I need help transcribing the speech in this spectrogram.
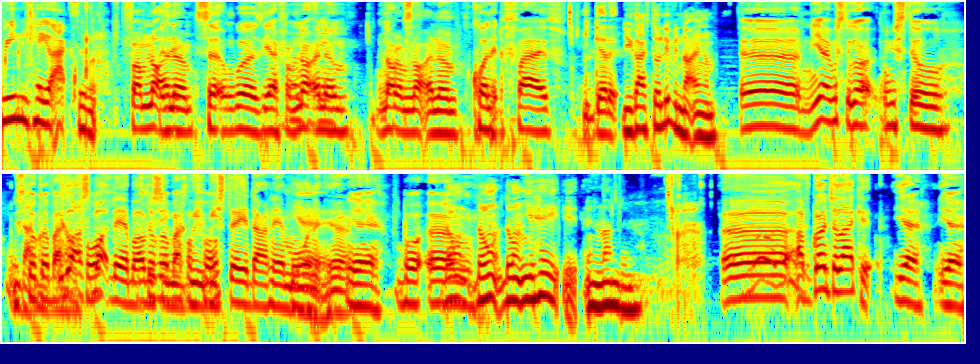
really hear your accent. From Nottingham. certain words, yeah, from Okay. Nottingham. Knox, From Nottingham. Call it the five. You get it. You guys still live in Nottingham? Um, yeah, we still got, we still, we still go back. We got a forth. spot there, but We still obviously go back and we, we, we forth. stay down here more, Yeah. innit? Yeah. Yeah, but um, don't don't don't you hate it in London? Uh, I've grown to like it. yeah, yeah.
